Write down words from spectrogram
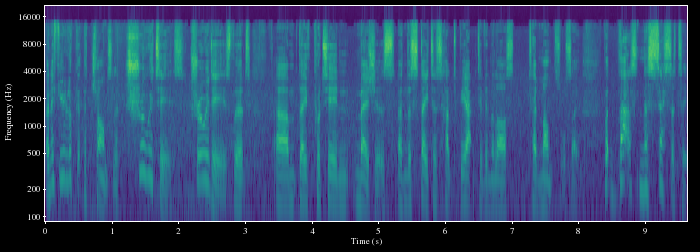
And if you look at the Chancellor, true it is, true it is that um, they've put in measures and the state has had to be active in the last 10 months or so. But that's necessity.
